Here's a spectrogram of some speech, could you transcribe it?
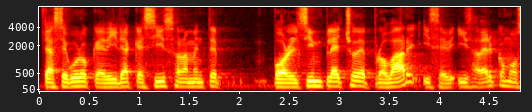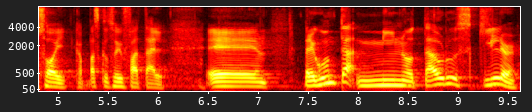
te aseguro que diría que sí, solamente por el simple hecho de probar y, saber cómo soy. Capaz que soy fatal. Eh, pregunta Minotaurus Killer.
